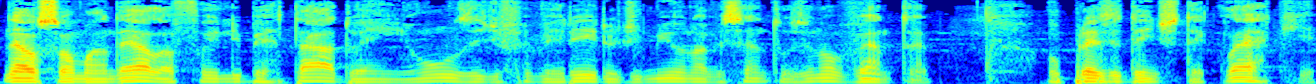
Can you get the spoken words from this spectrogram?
Nelson Mandela foi libertado em 11 de fevereiro de 1990. O presidente de Klerk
